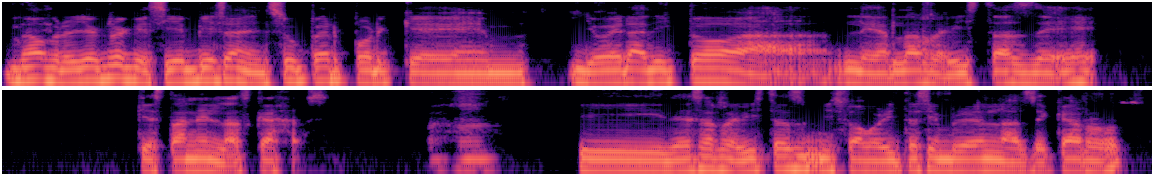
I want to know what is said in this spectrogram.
No, pero yo creo que sí empieza en el súper porque mm, yo era adicto a leer las revistas de que están en las cajas. Ajá. Y de esas revistas, mis favoritas siempre eran las de carros,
